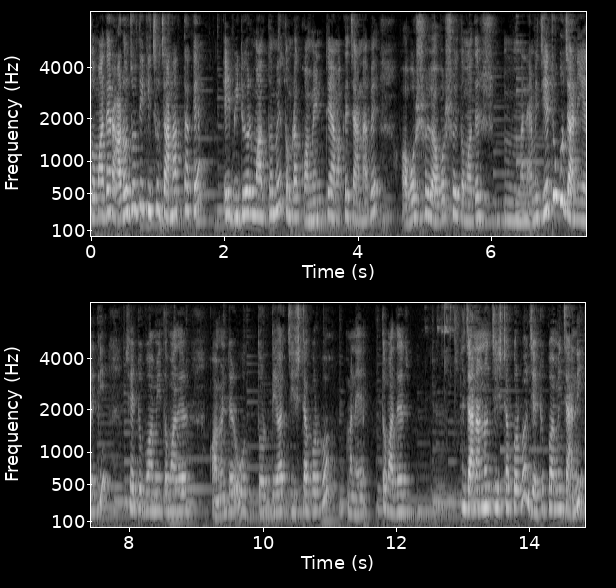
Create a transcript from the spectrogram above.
তোমাদের আরও যদি কিছু জানার থাকে এই ভিডিওর মাধ্যমে তোমরা কমেন্টে আমাকে জানাবে। অবশ্যই অবশ্যই তোমাদের মানে আমি যেটুকু জানি আর কি, সেটুকু আমি তোমাদের কমেন্টের উত্তর দেওয়ার চেষ্টা করব। মানে তোমাদের জানানোর চেষ্টা করব, যেটুকু আমি জানি।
